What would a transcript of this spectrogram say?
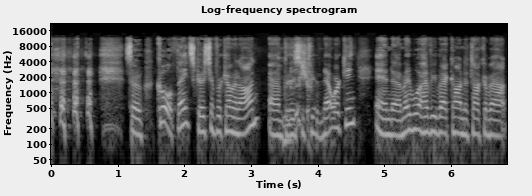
so cool. Thanks, Christian, for coming on um, to this issue of networking. And uh, maybe we'll have you back on to talk about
